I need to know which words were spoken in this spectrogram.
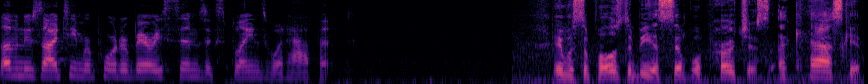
11 News I-Team reporter Barry Simms explains what happened. It was supposed to be a simple purchase, a casket,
